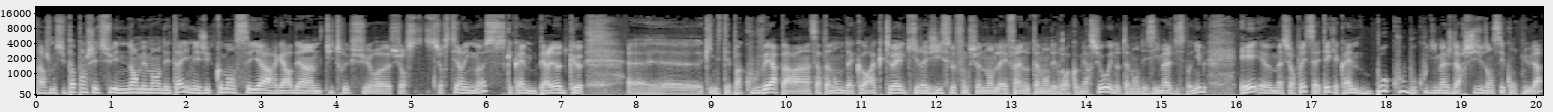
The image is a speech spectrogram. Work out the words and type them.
alors je me suis pas penché dessus énormément en détail, mais j'ai commencé à regarder un petit truc sur euh, sur sur Stirling Moss, qui est quand même une période que euh, qui n'était pas couvert par un certain nombre d'accords actuels qui régissent le fonctionnement de la F1 et notamment des droits commerciaux et notamment des images disponibles. Et euh, ma surprise, ça a été qu'il y a quand même beaucoup beaucoup d'images d'archives dans ces contenus-là.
